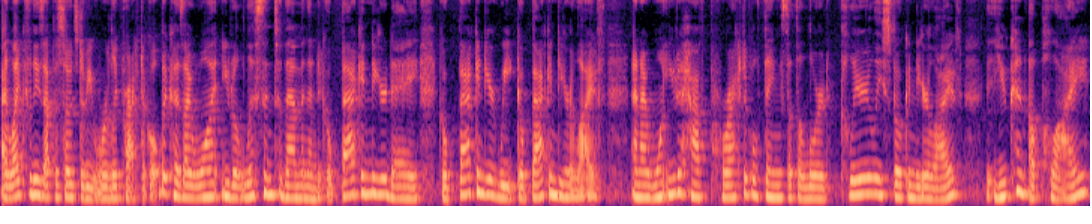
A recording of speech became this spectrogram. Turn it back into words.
I like for these episodes to be really practical because I want you to listen to them and then to go back into your day, go back into your week, go back into your life. And I want you to have practical things that the Lord clearly spoke into your life that you can apply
